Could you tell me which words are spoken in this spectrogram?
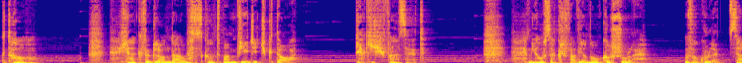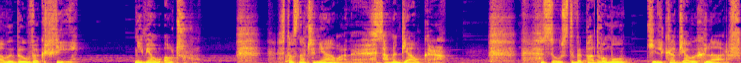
kto? Jak wyglądał? Skąd mam wiedzieć kto? Jakiś facet. Miał zakrwawioną koszulę. W ogóle cały był we krwi. Nie miał oczu. To znaczy miał, ale same białka. Z ust wypadło mu kilka białych larw.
